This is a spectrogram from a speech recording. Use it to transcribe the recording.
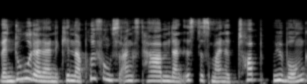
wenn du oder deine Kinder Prüfungsangst haben, dann ist es meine Top-Übung,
